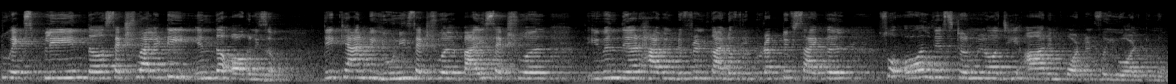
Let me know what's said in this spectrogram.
to explain the sexuality in the organism. They can be unisexual, bisexual, even they are having different kind of reproductive cycle. So all this terminology are important for you all to know.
